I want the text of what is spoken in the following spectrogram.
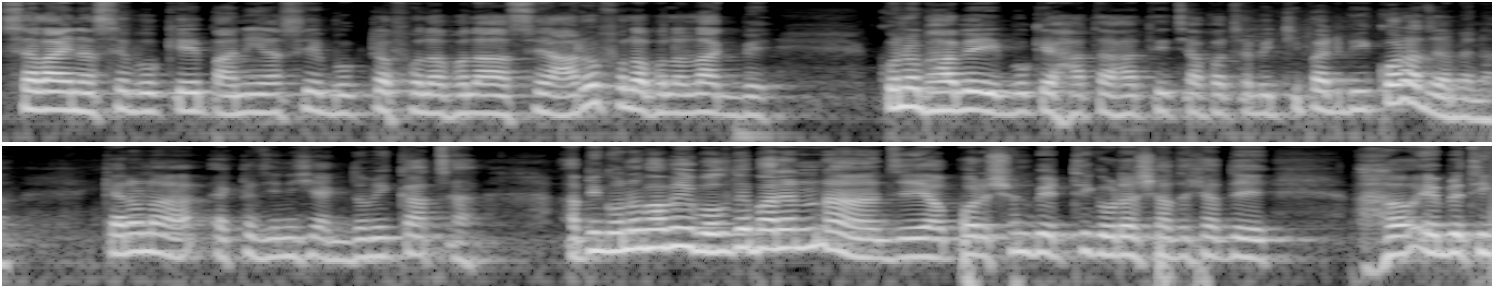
স্যালাইন আছে বুকে, পানি আছে, বুকটা ফোলা ফোলা আছে আরও ফোলা ফোলা লাগবে। কোনোভাবেই বুকে হাতাহাতি, চাপাচাপি, টিপাটিপি করা যাবে না। কেননা একটা জিনিস একদমই কাঁচা। আপনি কোনোভাবেই বলতে পারেন না যে অপারেশন বেড থেকে ওঠার সাথে সাথে এভরিথিং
